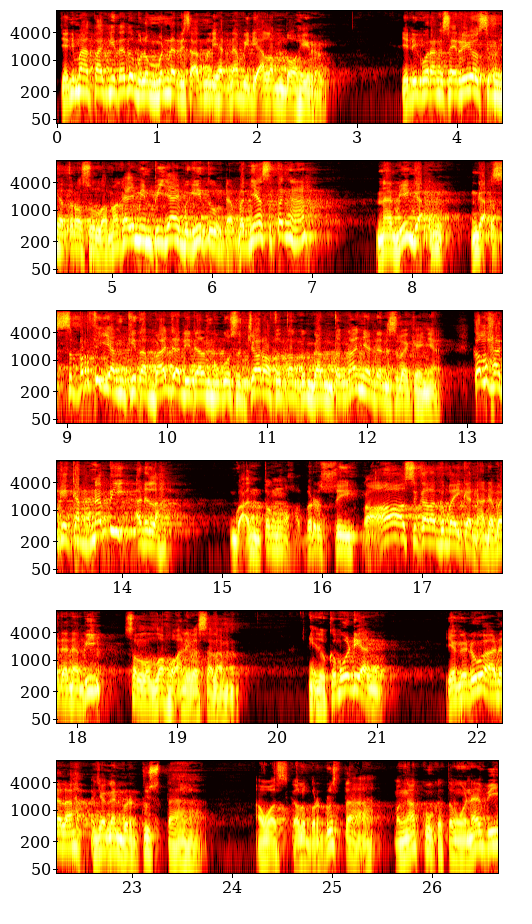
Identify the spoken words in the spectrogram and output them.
Jadi mata kita itu belum benar di saat melihat Nabi di alam dohir. Jadi kurang serius melihat Rasulullah. Makanya mimpinya begitu. Dapatnya setengah. Nabi enggak enggak seperti yang kita baca di dalam buku sejarah tentang kegantengannya dan sebagainya. Kalau hakikat Nabi adalah ganteng, bersih, oh, segala kebaikan ada pada Nabi Shallallahu Alaihi Wasallam. Itu kemudian yang kedua adalah jangan berdusta. Awas kalau berdusta, mengaku ketemu Nabi,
